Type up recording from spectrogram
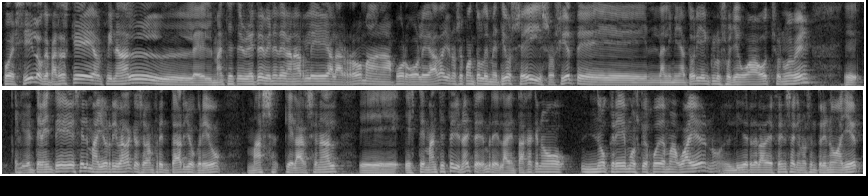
Pues sí, lo que pasa es que al final el Manchester United viene de ganarle a la Roma por goleada. Yo no sé cuánto le metió, 6 o 7 en la eliminatoria, incluso llegó a 8 o 9. evidentemente es el mayor rival al que se va a enfrentar, yo creo, más que el Arsenal, eh, este Manchester United. Hombre, la ventaja que no, no creemos que juegue Maguire, ¿no? el líder de la defensa que nos entrenó ayer,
